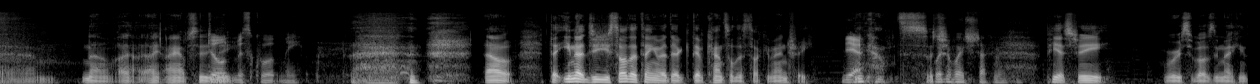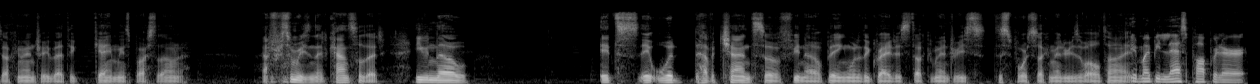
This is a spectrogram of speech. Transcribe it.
Um, no, I, I, I absolutely Don't misquote me. now, that you know, do you saw that thing about they've cancelled this documentary? Yeah. Look how it's such Which, which documentary? PSG were supposedly making a documentary about the game against Barcelona, and for some reason they've cancelled it, even though it's it would have a chance of you know being one of the greatest documentaries, the sports documentaries of all time. It might be less popular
